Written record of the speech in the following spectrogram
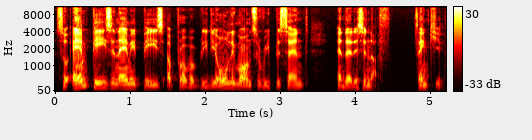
So MPs and MEPs are probably the only ones who represent, and that is enough. Thank you.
